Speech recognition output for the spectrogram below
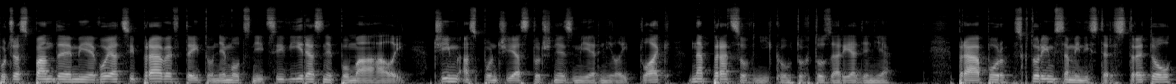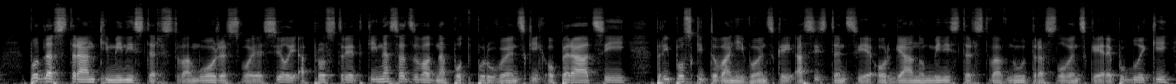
Počas pandémie vojaci práve v tejto nemocnici výrazne pomáhali, čím aspoň čiastočne zmiernili tlak na pracovníkov tohto zariadenia. Prápor, s ktorým sa minister stretol, podľa stránky ministerstva môže svoje sily a prostriedky nasadzovať na podporu vojenských operácií pri poskytovaní vojenskej asistencie orgánom ministerstva vnútra Slovenskej republiky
